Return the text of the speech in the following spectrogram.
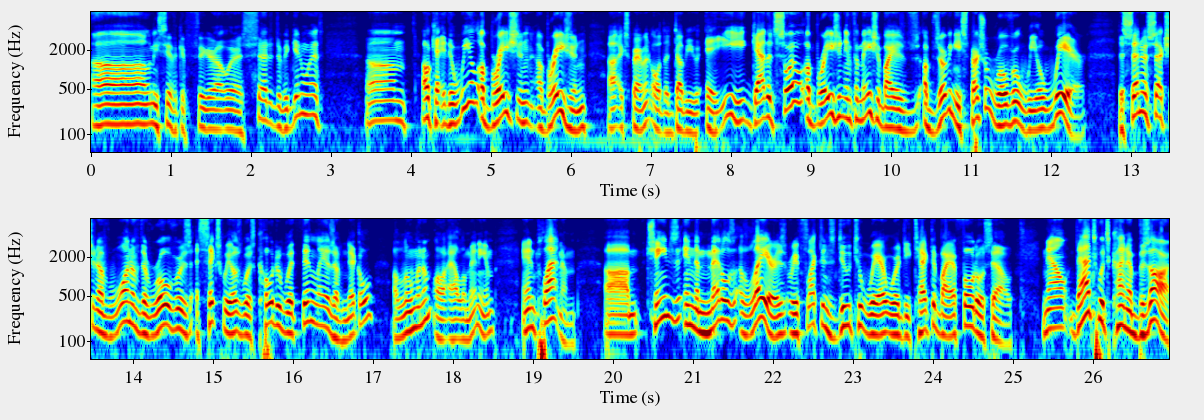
Uh, let me see if I can figure out where I said it to begin with. Um, okay, the wheel abrasion abrasion uh, experiment, or the WAE, gathered soil abrasion information by observing a special rover wheel wear. The center section of one of the rover's six wheels was coated with thin layers of nickel, aluminum or aluminium, and platinum. Um, changes in the metal's layers, reflectance due to wear, were detected by a photocell. Now, that's what's kind of bizarre.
